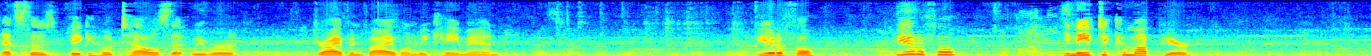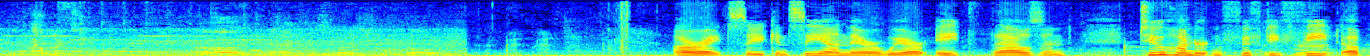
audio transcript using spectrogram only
That's those big hotels that we were driving by when we came in. Beautiful. Beautiful. You need to come up here. All right, so you can see on there we are 8,250 feet up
